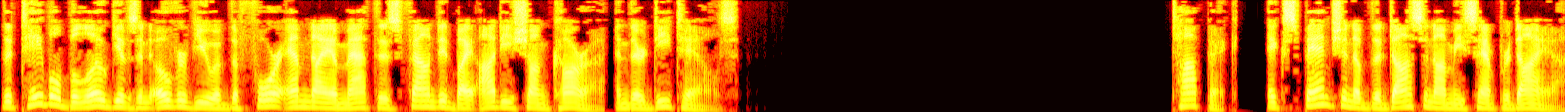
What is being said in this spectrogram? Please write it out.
The table below gives an overview of the four Amnaya Mathas founded by Adi Shankara, and their details. Expansion of the Dasanami Sampradaya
